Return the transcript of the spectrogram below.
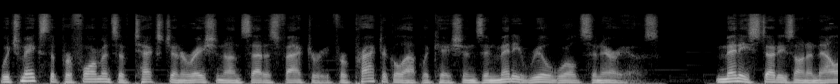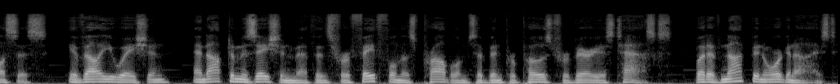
which makes the performance of text generation unsatisfactory for practical applications in many real world scenarios. Many studies on analysis, evaluation, and optimization methods for faithfulness problems have been proposed for various tasks, but have not been organized,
